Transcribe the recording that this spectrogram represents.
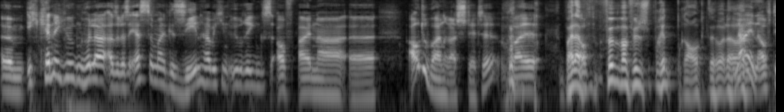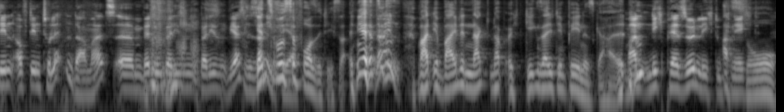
Ähm, ich kenne Jürgen Höller, also das erste Mal gesehen habe ich ihn übrigens auf einer äh, Autobahnraststätte, weil. weil er Fünfer für Sprit brauchte, oder Nein, was? auf den, auf den Toiletten damals, ähm, wenn du bei diesen, bei diesen, wie heißt das? Jetzt musst du vorsichtig sein. Jetzt Nein. wart ihr beide nackt und habt euch gegenseitig den Penis gehalten. Mann, nicht persönlich, du Ach Knecht. so.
